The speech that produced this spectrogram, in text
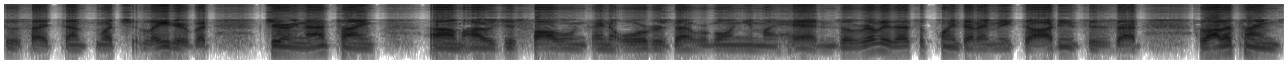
suicide attempt much later, but during that time. Um, I was just following kind of orders that were going in my head, and so really that's a point that I make to audiences that a lot of times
